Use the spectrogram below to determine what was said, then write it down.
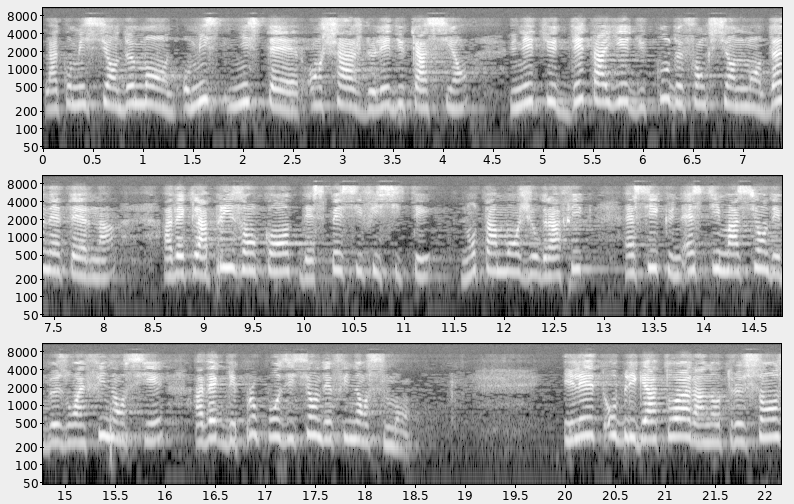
la Commission demande au ministère en charge de l'éducation une étude détaillée du coût de fonctionnement d'un internat avec la prise en compte des spécificités, notamment géographiques, ainsi qu'une estimation des besoins financiers avec des propositions de financement. Il est obligatoire, à notre sens,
